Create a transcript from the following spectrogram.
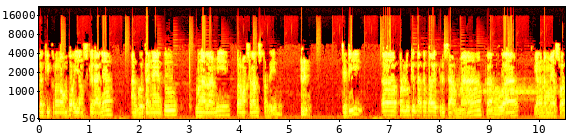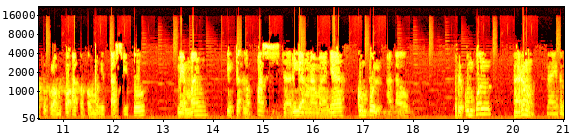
bagi kelompok yang sekiranya anggotanya itu mengalami permasalahan seperti ini. Jadi eh, perlu kita ketahui bersama bahwa yang namanya suatu kelompok atau komunitas itu memang tidak lepas dari yang namanya kumpul atau berkumpul bareng. Nah itu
